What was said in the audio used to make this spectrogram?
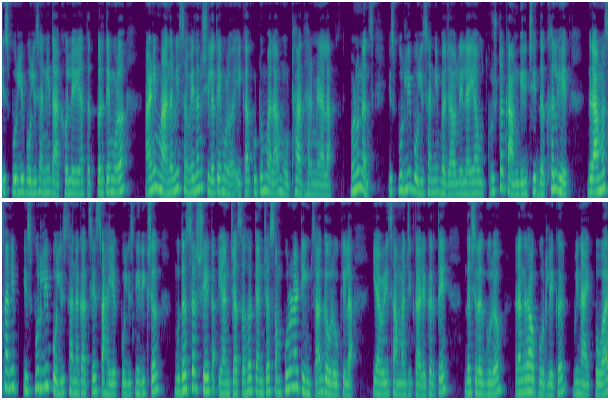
इस्पुर्ली पोलिसांनी दाखवले या तत्परतेमुळं आणि मानवी संवेदनशीलतेमुळं एका कुटुंबाला मोठा आधार मिळाला. म्हणूनच इस्पुर्ली पोलिसांनी बजावलेल्या या उत्कृष्ट कामगिरीची दखल घेत ग्रामस्थांनी इस्पुर्ली पोलीस स्थानकाचे सहाय्यक पोलीस निरीक्षक मुदस्सर शेख यांच्यासह त्यांच्या संपूर्ण टीमचा गौरव केला. यावेळी सामाजिक कार्यकर्ते दशरथ गुरव रंगराव पोर्लेकर विनायक पवार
